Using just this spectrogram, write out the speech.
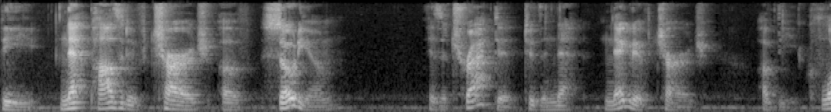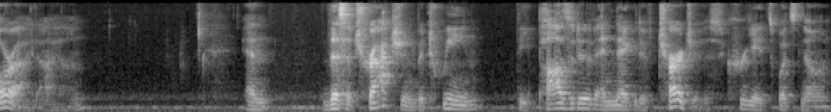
The net positive charge of sodium is attracted to the net negative charge of the chloride ion, and This attraction between the positive and negative charges creates what's known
